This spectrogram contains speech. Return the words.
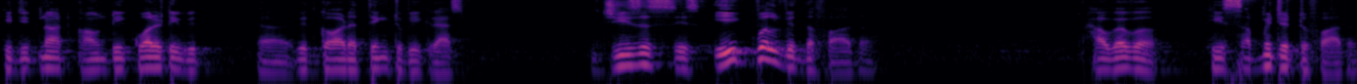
he did not count equality with, uh, with God a thing to be grasped. Jesus is equal with the Father. However, he submitted to Father.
